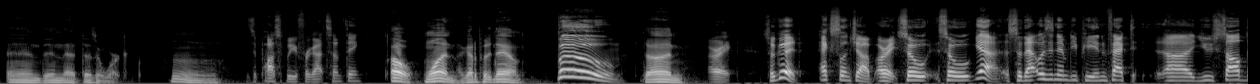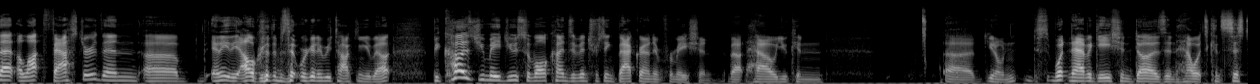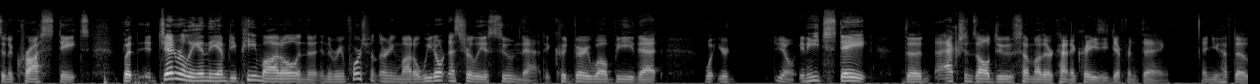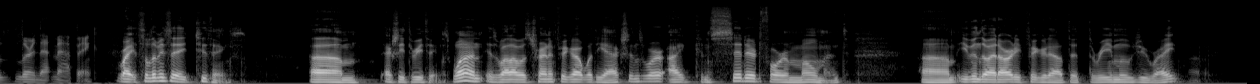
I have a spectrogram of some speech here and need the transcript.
And then that doesn't work. Hmm. Is it possible you forgot something? Oh, one. I got to put it down. Boom! Done. All right. So good. Excellent job. All right. So so yeah. So that was an MDP. In fact, uh, you solved that a lot faster than uh, any of the algorithms that we're going to be talking about because you made use of all kinds of interesting background information about how you can. Uh, you know what navigation does and how it's consistent across states, but generally in the MDP model in the in the reinforcement learning model, we don't necessarily assume that. It could very well be that what you're you know in each state the actions all do some other kind of crazy different thing and you have to learn that mapping Right. So let me say two things. Um, actually, three things. One is while I was trying to figure out what the actions were, I considered for a moment, um, even though I'd already figured out that three moved you right,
